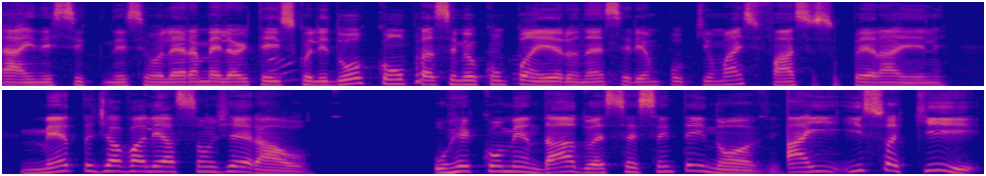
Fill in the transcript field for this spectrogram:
Ah, e nesse, nesse rolê era melhor ter escolhido o Ocon pra ser meu companheiro, né? Seria um pouquinho mais fácil superar ele. Meta de avaliação geral. O recomendado é 69. Aí, isso aqui,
